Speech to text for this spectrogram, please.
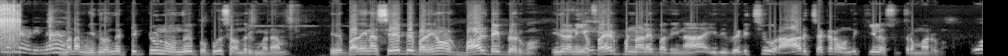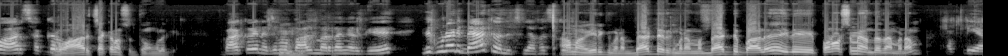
என்ன அப்படின்னா? மேடம் இது வந்து டிட்டுன்னு வந்து இப்போ புதுசாக வந்திருக்கு மேடம் இது பார்த்தீங்கன்னா ஷேப்பே பார்த்தீங்கன்னா உங்களுக்கு பால் டைப்ல இருக்கும். இதில் நீங்கள் ஃபயர் பண்ணாலே பார்த்தீங்கன்னா இது வெடிச்சு ஒரு ஆறு சக்கரம் வந்து கீழே சுத்துற மாதிரி இருக்கும். ஓ ஆறு சக்கரம். ஒரு ஆறு சக்கரம் சுத்தும் உங்களுக்கு. பார்க்கவே நிஜமா பால் மாதிரி தாங்க இருக்கு. இதுக்கு முன்னாடி பேட் வந்துச்சுல ஃபர்ஸ்ட் ஆமாம் இருக்கு மேடம் பேட் இருக்கு மேடம் பேட்டு பால் இது போன வருஷமே வந்ததான் மேடம் அப்படியா?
